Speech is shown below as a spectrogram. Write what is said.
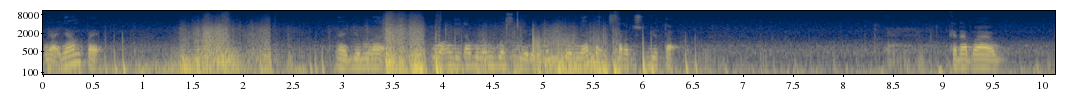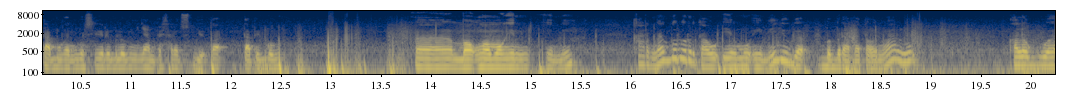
nggak nyampe. Nah jumlah uang di tabungan gue sendiri itu belum nyampe 100 juta. Kenapa tabungan gue sendiri belum nyampe 100 juta? Tapi gue uh, mau ngomongin ini karena gue baru tahu ilmu ini juga beberapa tahun lalu. Kalau gue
